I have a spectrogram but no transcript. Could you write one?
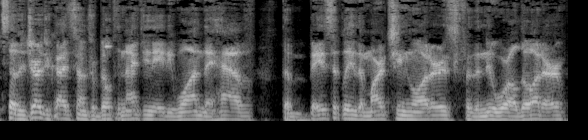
So the Georgia Guidestones were built in 1981. They have the basically the marching orders for the New World Order.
